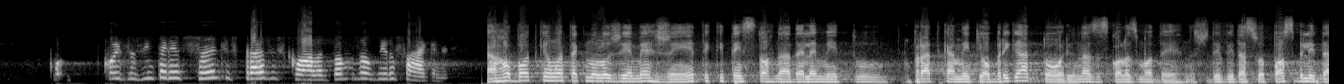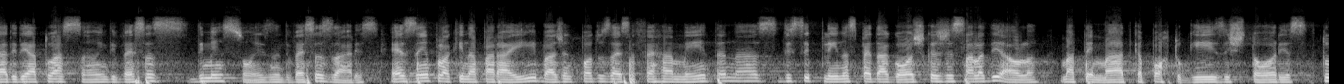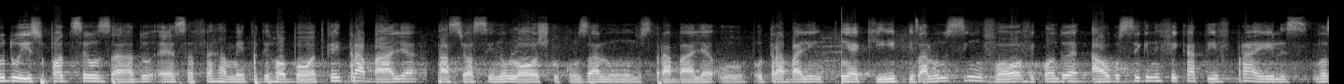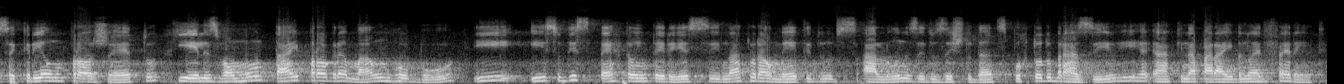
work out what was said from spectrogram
coisas interessantes para as escolas. Vamos ouvir o Fagner. A robótica é uma tecnologia emergente que tem se tornado elemento praticamente obrigatório nas escolas modernas, devido à sua possibilidade de atuação em diversas dimensões, em diversas áreas. Exemplo aqui na Paraíba, a gente pode usar essa ferramenta nas disciplinas pedagógicas de sala de aula, matemática, português, histórias. Tudo isso pode ser usado essa ferramenta de robótica e trabalha raciocínio lógico com os alunos, trabalha o, o trabalho em em equipe, os alunos se envolvem quando é algo significativo para eles. Você cria um projeto que eles vão montar e programar um robô e isso desperta o interesse naturalmente dos alunos e dos estudantes por todo o Brasil e aqui na Paraíba não é diferente.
